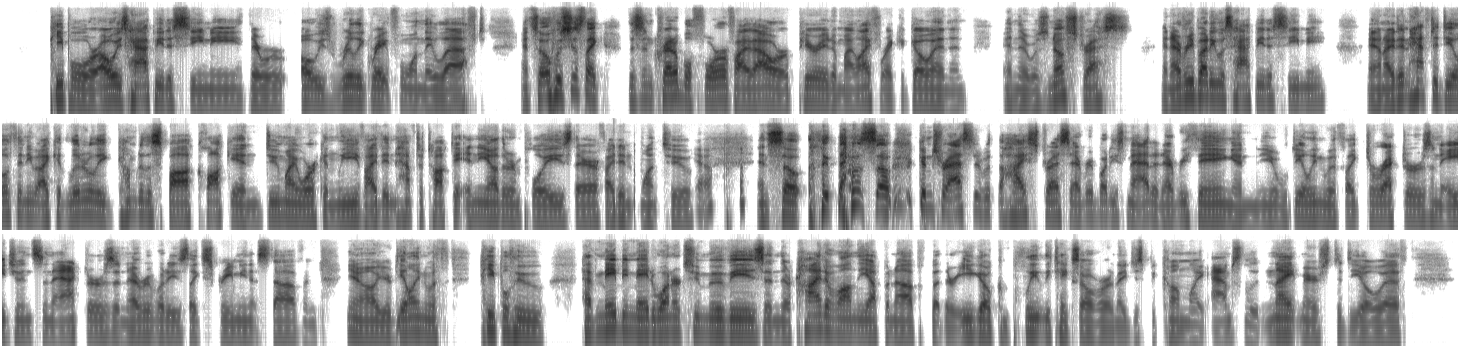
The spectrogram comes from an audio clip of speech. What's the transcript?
people were always happy to see me. They were always really grateful when they left. And so it was just like this incredible four or five hour period of my life where I could go in and and there was no stress and everybody was happy to see me and I didn't have to deal with any. I could literally come to the spa, clock in, do my work, and leave. I didn't have to talk to any other employees there if I mm-hmm. didn't want to. Yeah. and so that was so contrasted with the high stress. Everybody's mad at everything, and you know, dealing with like directors and agents and actors, and everybody's like screaming at stuff, and you know, you're dealing with people who have maybe made one or two movies and they're kind of on the up and up, but their ego completely takes over and they just become like absolute nightmares to deal with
